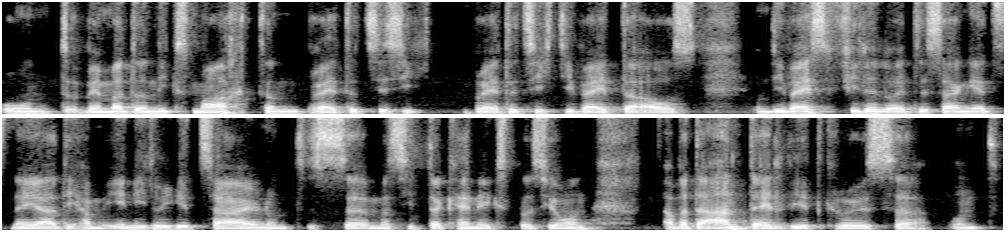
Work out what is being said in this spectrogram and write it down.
Und wenn man da nichts macht, dann breitet sie sich breitet sich die weiter aus. Und ich weiß, viele Leute sagen jetzt, naja, die haben eh niedrige Zahlen und das, äh, man sieht da keine Explosion, aber der Anteil wird größer und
